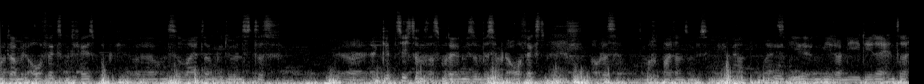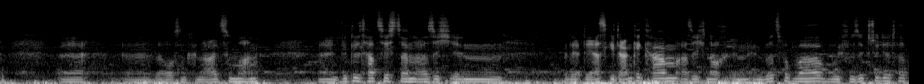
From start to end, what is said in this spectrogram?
man damit aufwächst mit Facebook äh, und so weiter und Gedöns, das äh, ergibt sich dann, dass man da irgendwie so ein bisschen mit aufwächst. Aber das macht man dann so ein bisschen nebenher. Da war jetzt nie irgendwie dann die Idee dahinter, äh, äh, daraus einen Kanal zu machen. Äh, entwickelt hat sich dann, als ich in, der, der erste Gedanke kam, als ich noch in, in Würzburg war, wo ich Physik studiert habe.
